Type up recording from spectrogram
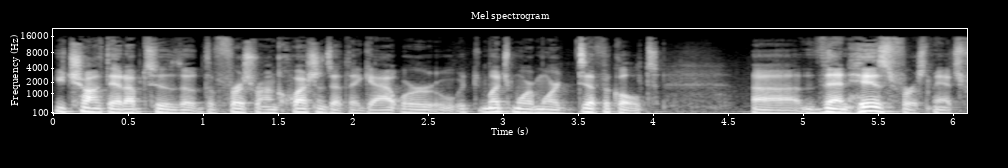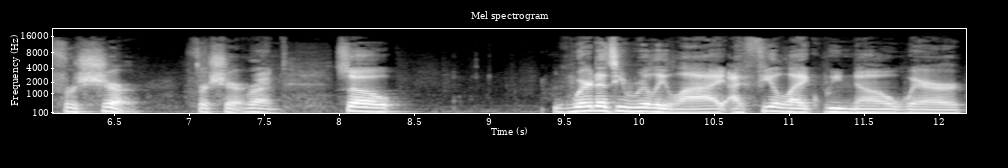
you chalk that up to the, the first round questions that they got were much more more difficult uh, than his first match for sure, for sure. Right. So where does he really lie? I feel like we know where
